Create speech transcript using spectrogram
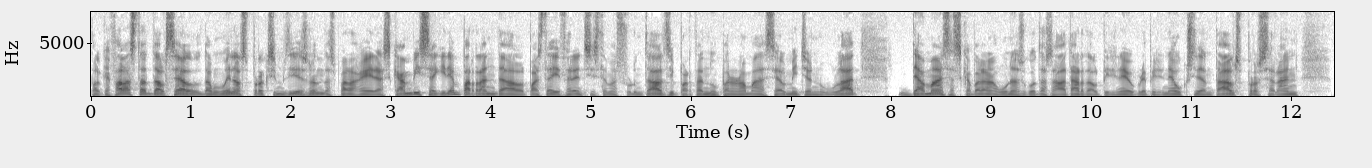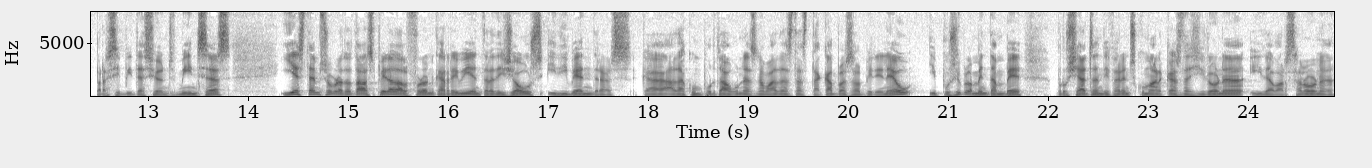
Pel que fa a l'estat del cel, de moment els pròxims dies no hem d'esperar gaires canvis. Seguirem parlant del pas de diferents sistemes frontals i, per tant, d'un panorama de cel mig ennubulat. Demà s'escaparan algunes gotes a la tarda al Pirineu i Prepirineu occidentals, però seran precipitacions minces i estem sobretot a l'espera del front que arribi entre dijous i divendres, que ha de comportar algunes nevades destacables al Pirineu i possiblement també ruixats en diferents comarques de Girona i de Barcelona.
